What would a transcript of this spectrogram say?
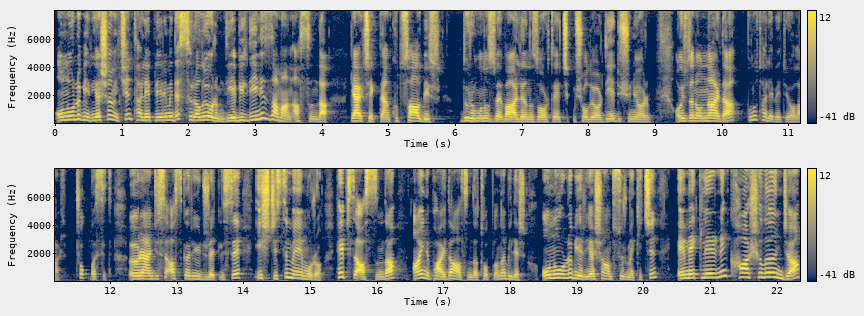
Onurlu bir yaşam için taleplerimi de sıralıyorum diyebildiğiniz zaman aslında gerçekten kutsal bir durumunuz ve varlığınız ortaya çıkmış oluyor diye düşünüyorum. O yüzden onlar da bunu talep ediyorlar. Çok basit. Öğrencisi, asgari ücretlisi, işçisi, memuru. Hepsi aslında aynı payda altında toplanabilir. Onurlu bir yaşam sürmek için emeklerinin karşılığınca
